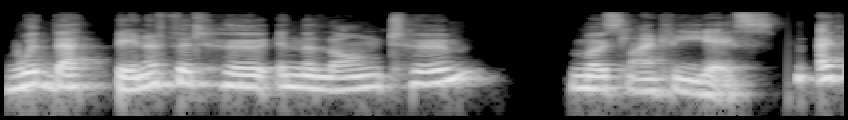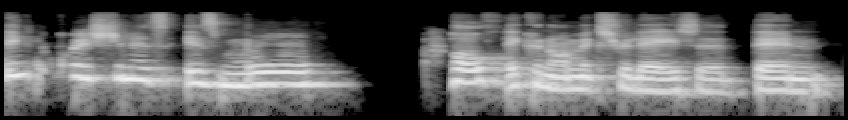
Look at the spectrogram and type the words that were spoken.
would that benefit her in the long term? Most likely, yes. I think the question is is more health economics related than,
